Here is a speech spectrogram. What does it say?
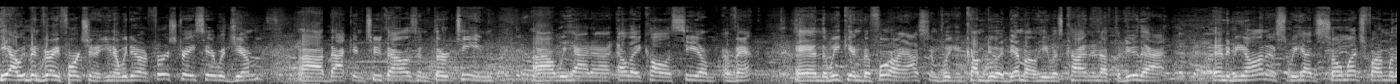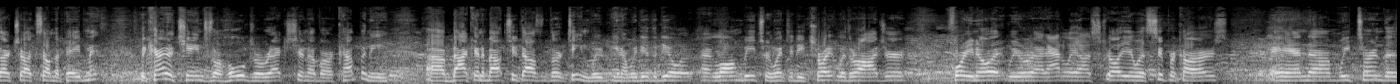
Yeah, we've been very fortunate. You know, we did our first race here with Jim uh, back in 2013. Uh, we had a LA Coliseum event, and the weekend before, I asked him if we could come do a demo. He was kind enough to do that, and to be honest, we had so much fun with our trucks on the pavement. We kind of changed the whole direction of our company uh, back in about 2013. We, you know, we did the deal at Long Beach. We went to Detroit with Roger. Before you know it, we were at Adelaide, Australia with supercars, and um, we turned the,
